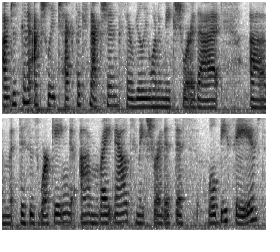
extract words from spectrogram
I'm just going to actually check the connection because I really want to make sure that um, this is working um, right now to make sure that this will be saved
